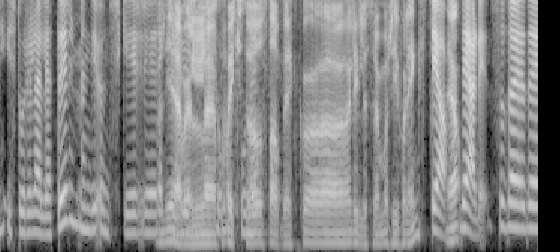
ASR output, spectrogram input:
i store leiligheter, men de ønsker rekkehus, De er vel eh, på Bekstø og Stabekk og Lillestrøm og Ski for lengst? Ja, ja. det er de. Så det, det,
